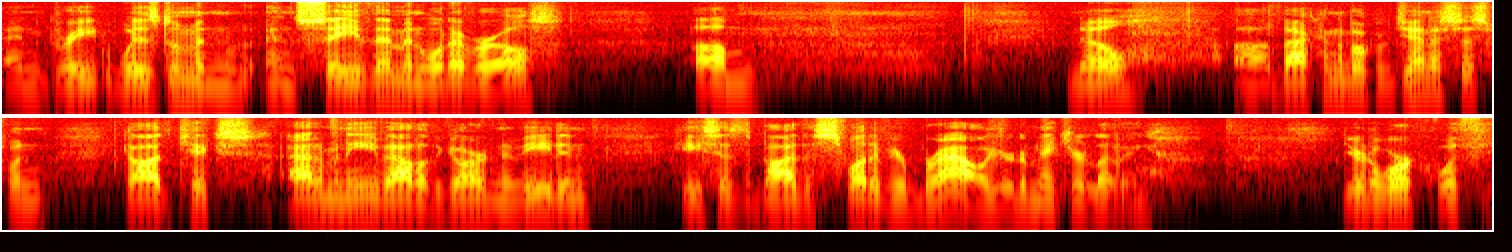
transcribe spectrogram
and great wisdom and, and save them and whatever else. Um, no, uh, back in the book of Genesis, when God kicks Adam and Eve out of the Garden of Eden, he says that by the sweat of your brow you're to make your living. You're to work with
